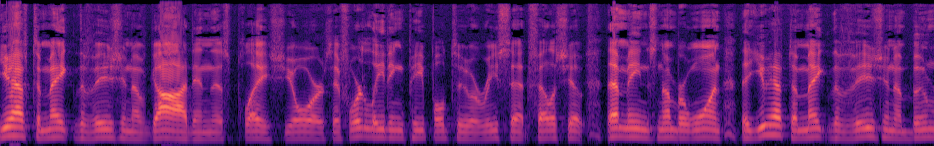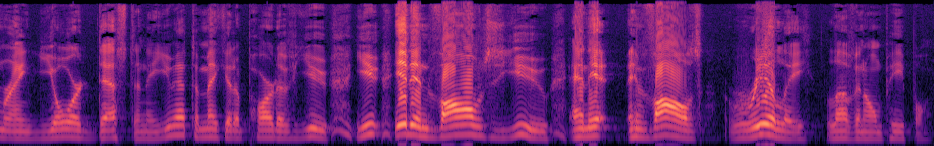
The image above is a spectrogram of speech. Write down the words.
You have to make the vision of God in this place yours. If we're leading people to a reset fellowship, that means number one, that you have to make the vision of Boomerang your destiny. You have to make it a part of you. you it involves you, and it involves really loving on people.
